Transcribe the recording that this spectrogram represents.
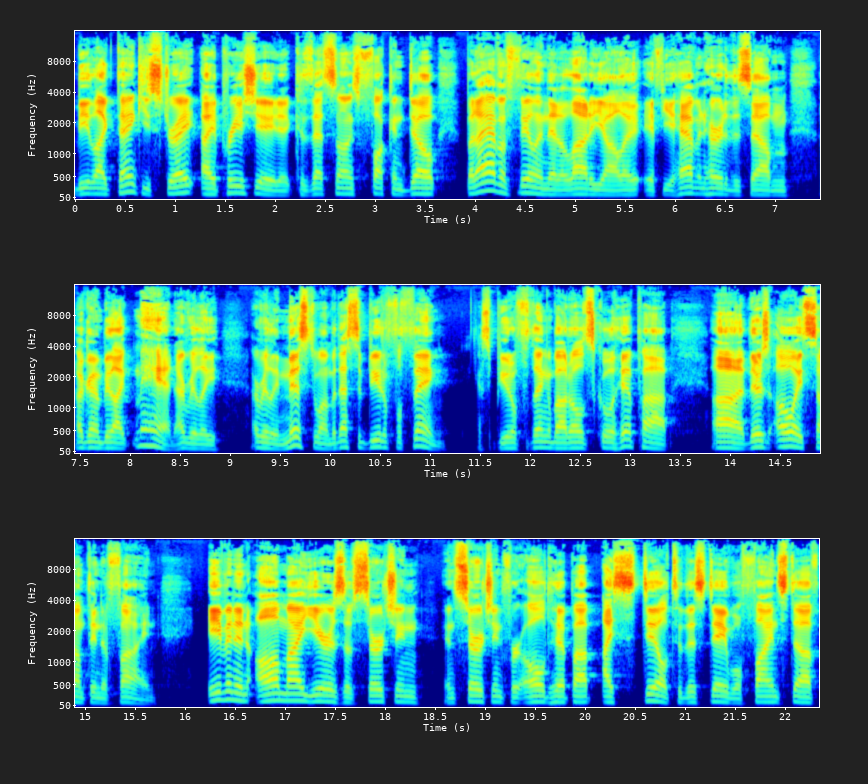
be like, thank you, straight. I appreciate it because that song's fucking dope. But I have a feeling that a lot of y'all, if you haven't heard of this album, are gonna be like, man, I really, I really missed one. But that's the beautiful thing. That's the beautiful thing about old school hip hop. Uh, there's always something to find. Even in all my years of searching and searching for old hip hop, I still to this day will find stuff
